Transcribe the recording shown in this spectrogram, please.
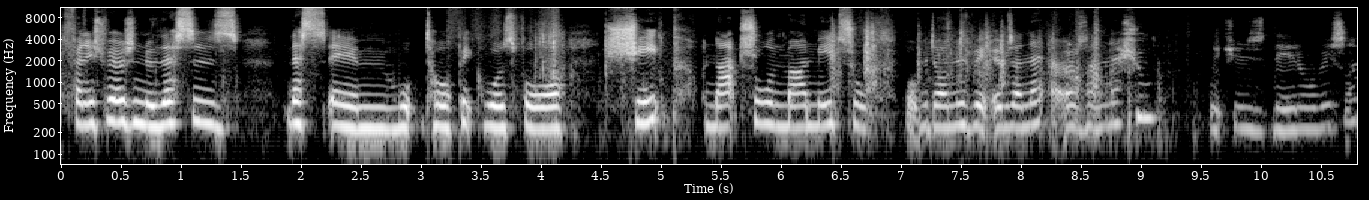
finished version now this is this um topic was for shape, natural and man-made. So what we done is we, it was a it was an initial, which is there obviously,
